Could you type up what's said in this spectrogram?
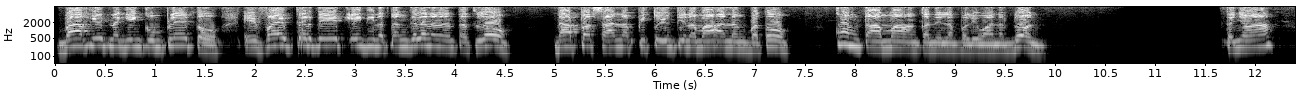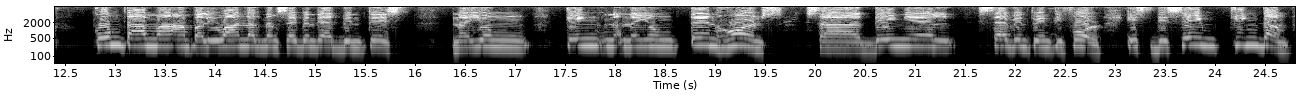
Bakit naging kumpleto? Eh 538 AD natanggalan na ng tatlo. Dapat sana pito yung tinamaan ng bato. Kung tama ang kanilang paliwanag doon. Tanyo ha? Kung tama ang paliwanag ng Seventh-day Adventist na yung king na, na yung 10 horns sa Daniel 7:24 is the same kingdom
